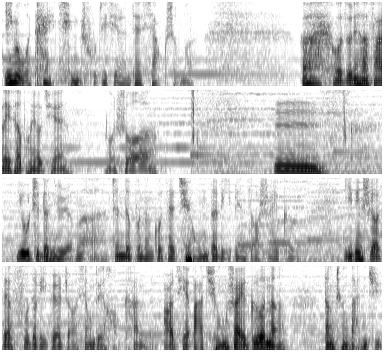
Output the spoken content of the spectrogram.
因为我太清楚这些人在想什么。哎，我昨天还发了一条朋友圈，我说：“嗯，优质的女人啊，真的不能够在穷的里边找帅哥，一定是要在富的里边找相对好看的，而且把穷帅哥呢当成玩具。”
